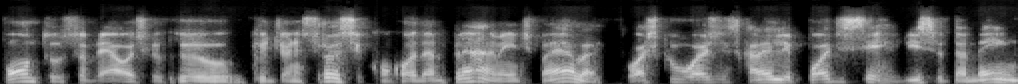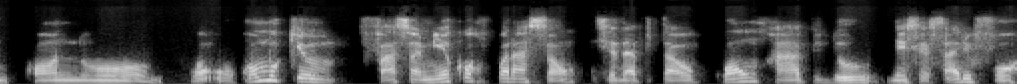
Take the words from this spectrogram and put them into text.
ponto sobre a ótica que o, que o Jones trouxe, concordando plenamente com ela. Eu acho que o Hoje em Escala ele pode ser visto também quando como que eu faço a minha corporação se adaptar ao quão rápido necessário for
